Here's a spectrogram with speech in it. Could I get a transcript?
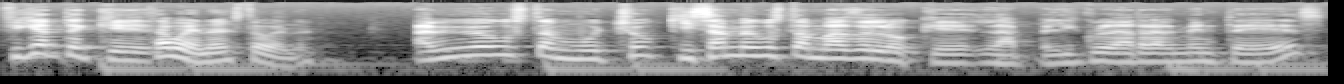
Fíjate que Está buena, está buena. a mí me gusta mucho. Quizá me gusta más de lo que la película realmente es.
